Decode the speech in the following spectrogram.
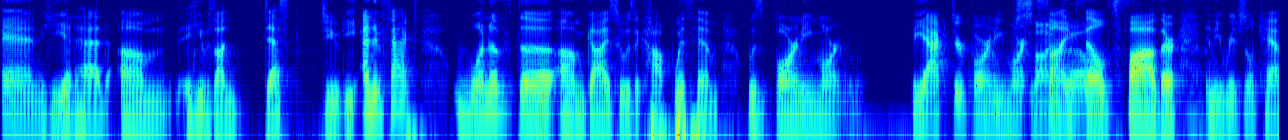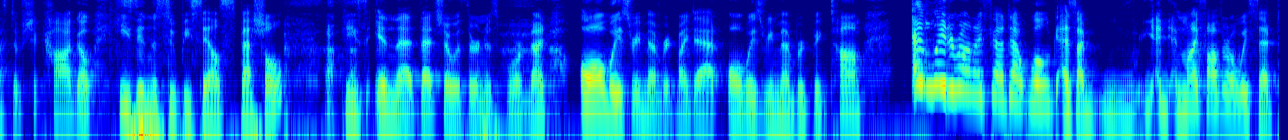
And he had had um he was on desk duty. And in fact one of the um guys who was a cop with him was Barney Martin the actor Barney From Martin Seinfeld? Seinfeld's father in the original cast of Chicago. He's in the Soupy Sales special He's in that that show with Ernest Borgnine. Always remembered my dad. Always remembered Big Tom. And later on, I found out. Well, as I and, my father always said,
